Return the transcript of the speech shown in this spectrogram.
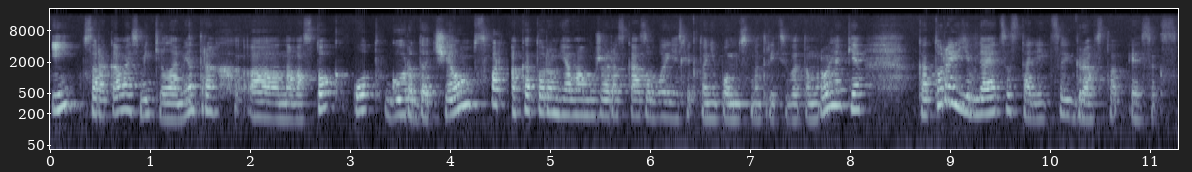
и в 48 километрах э, на восток от города Челмсфорд, о котором я вам уже рассказывала, если кто не помнит, смотрите в этом ролике, который является столицей графства Эссекс.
